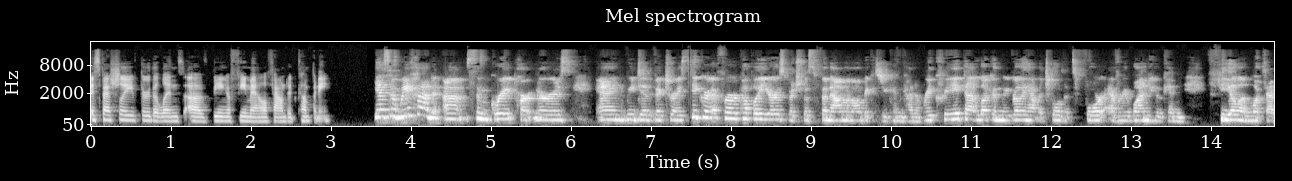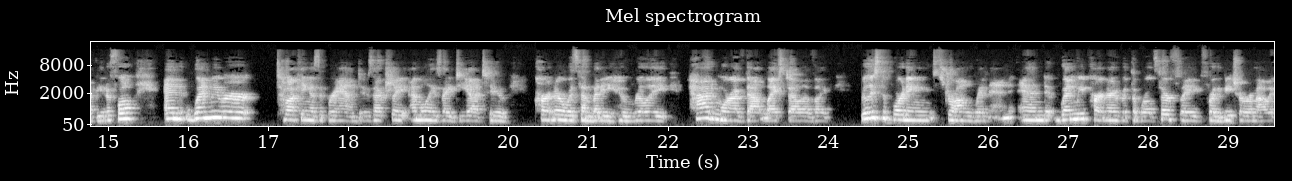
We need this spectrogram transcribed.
especially through the lens of being a female founded company. Yeah, so we've had um, some great partners, and we did Victoria's Secret for a couple of years, which was phenomenal because you can kind of recreate that look. And we really have a tool that's for everyone who can feel and look that beautiful. And when we were talking as a brand, it was actually Emily's idea to partner with somebody who really had more of that lifestyle of like really supporting strong women. And when we partnered with the World Surf League for the Beach Waver Maui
